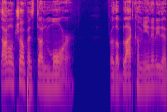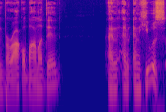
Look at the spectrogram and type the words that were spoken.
Donald Trump has done more for the black community than Barack Obama did. And and and he was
